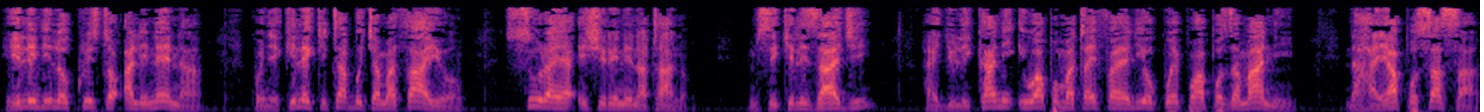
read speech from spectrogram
hili ndilo kristo alinena kwenye kile kitabu cha mathayo sura ya 25 msikilizaji haijulikani iwapo mataifa yaliyokuwepo hapo zamani na hayapo sasa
